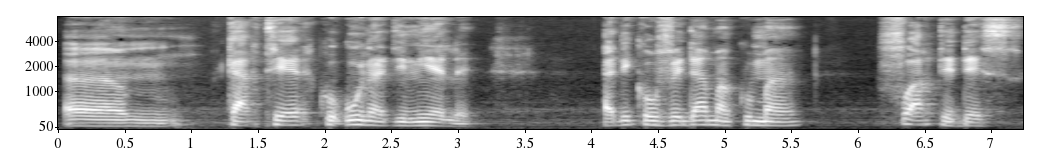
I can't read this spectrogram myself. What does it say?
um, cartier cu una din ele. Adică o vedeam acum foarte des.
